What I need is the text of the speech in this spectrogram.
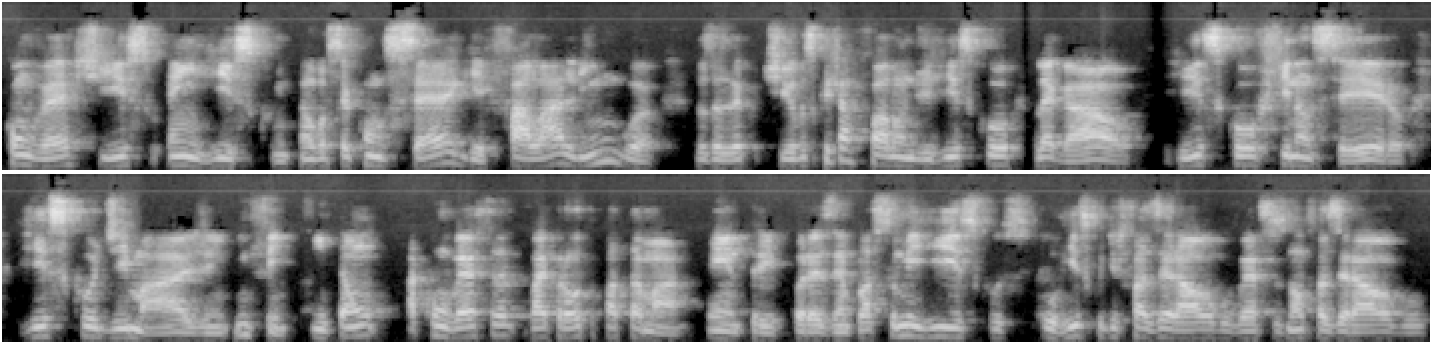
converte isso em risco. Então você consegue falar a língua dos executivos que já falam de risco legal, risco financeiro, risco de imagem, enfim. Então, a conversa vai para outro patamar entre, por exemplo, assumir riscos, o risco de fazer algo versus não fazer algo,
